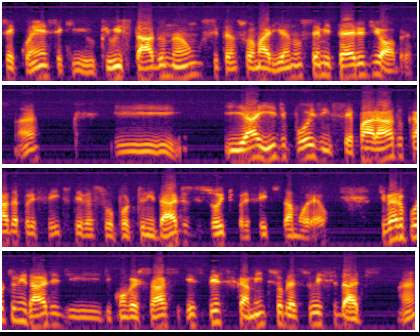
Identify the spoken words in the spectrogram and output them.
sequência que que o estado não se transformaria num cemitério de obras, né? E e aí depois em separado cada prefeito teve a sua oportunidade, os 18 prefeitos da Morel tiveram oportunidade de, de conversar especificamente sobre as suas cidades, né?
